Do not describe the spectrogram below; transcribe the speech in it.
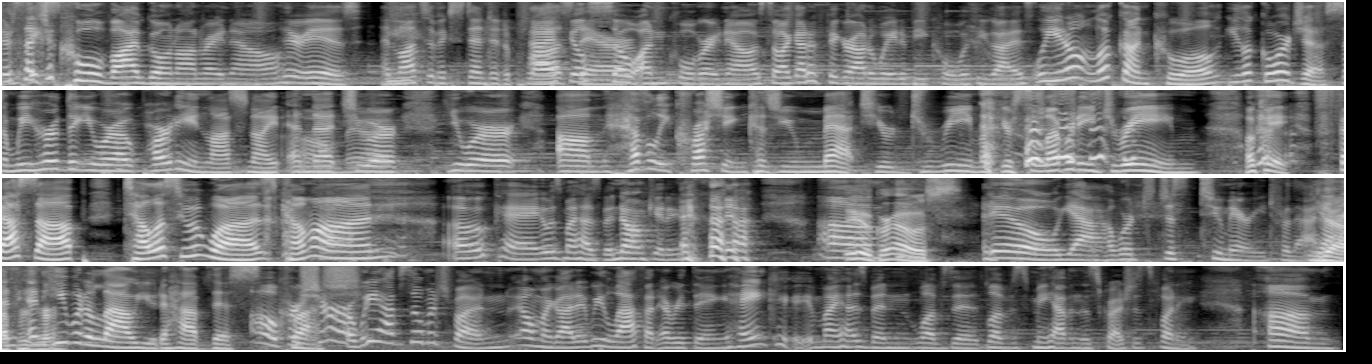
There's such a cool vibe going on right now. There is, and lots of extended applause I feel there. so uncool right now, so I got to figure out a way to be cool with you guys. Well, you don't look uncool. You look gorgeous, and we heard that you were out partying last night, and Oh, that you man. were you were um, heavily crushing because you met your dream, like your celebrity dream. Okay, fess up. Tell us who it was. Come on. Okay, it was my husband. No, I'm kidding. Ew, gross. Ew, yeah, we're t- just too married for that. Yeah, and, for and sure. he would allow you to have this. Oh, crush. for sure. We have so much fun. Oh my god, we laugh at everything. Hank, my husband, loves it. Loves me having this crush. It's funny. Um,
